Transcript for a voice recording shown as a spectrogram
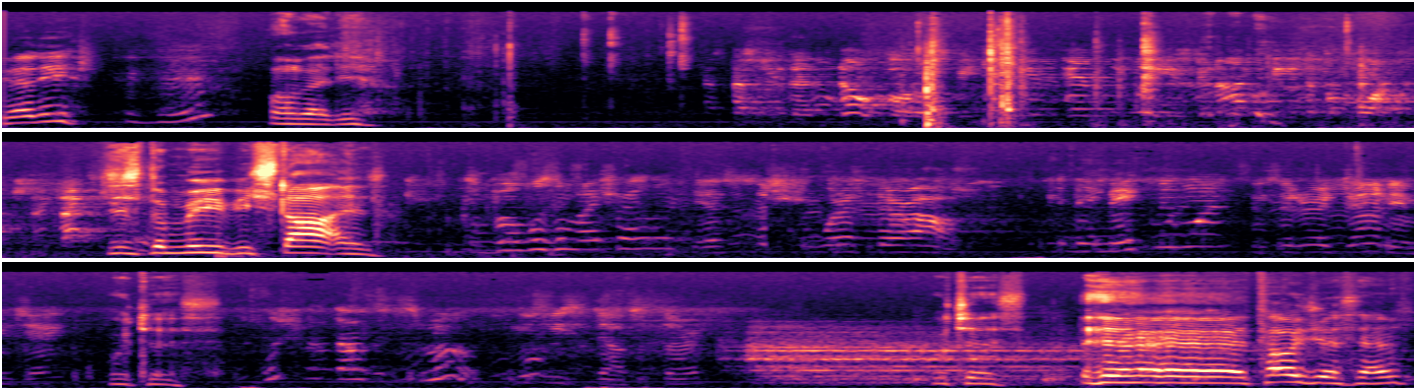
You ready? Mm-hmm. I'm ready. This is the movie started. But wasn't my trailer? Yes, where's they're out? Did they make me one? Consider it done, MJ. What is? Which one doesn't smoke? Movie stuff, sir. What is? Told you, Sam.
